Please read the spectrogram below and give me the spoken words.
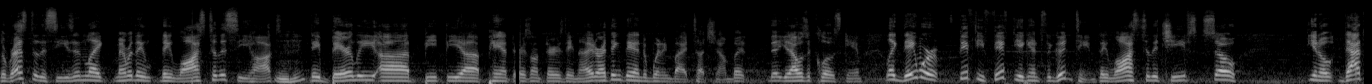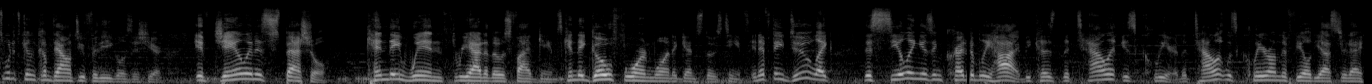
the rest of the season, like remember they they lost to the Seahawks. Mm-hmm. They barely uh, beat the uh, Panthers on Thursday night, or I think they ended up winning by a touchdown. But they, that was a close game. Like they were 50-50 against the good teams. They lost to the Chiefs. So, you know that's what it's going to come down to for the Eagles this year. If Jalen is special, can they win three out of those five games? Can they go four and one against those teams? And if they do, like the ceiling is incredibly high because the talent is clear. The talent was clear on the field yesterday,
